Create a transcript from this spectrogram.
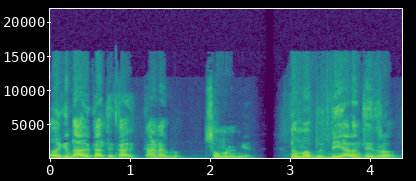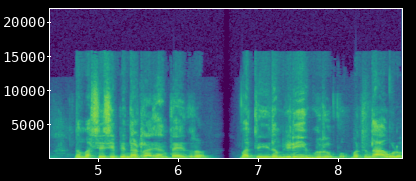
ಅವ್ರಿಗೆ ನಾವೇ ಕಾತ ಕಾರಣಗಳು ಸೋಮಣ್ಣನಿಗೆ. ನಮ್ಮ ಬಿ ಆರ್ ಅಂತ ಇದ್ರು, ನಮ್ಮ ಸಿ ಸಿ ಪಿ ನಟರಾಜ್ ಅಂತ ಇದ್ರು, ಮತ್ತು ಈ ನಮ್ಮ ಇಡೀ ಗ್ರೂಪು ಮತ್ತು ನಾವುಗಳು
